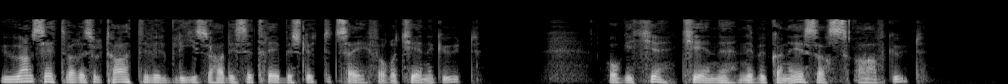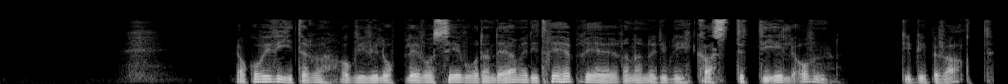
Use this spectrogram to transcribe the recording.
Uansett hva resultatet vil bli, så har disse tre besluttet seg for å tjene Gud, og ikke tjene Nebukanesers avgud. Nå går vi videre, og vi vil oppleve å se hvordan det er med de tre hebreerne når de blir kastet i ildovnen. De blir bevart.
